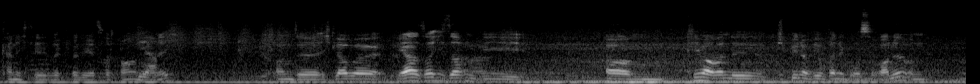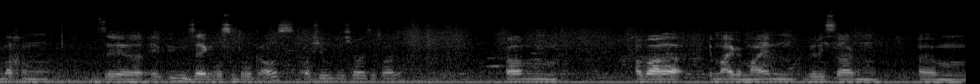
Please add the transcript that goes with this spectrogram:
kann ich dieser Quelle jetzt vertrauen Ja. oder nicht. Und äh, ich glaube, ja, solche Sachen wie ähm, Klimawandel spielen auf jeden Fall eine große Rolle und machen sehr, äh, üben sehr großen Druck aus auf Jugendliche heutzutage. Ähm, aber im Allgemeinen würde ich sagen, ähm,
